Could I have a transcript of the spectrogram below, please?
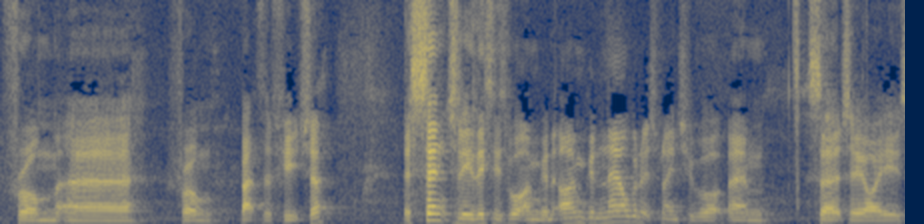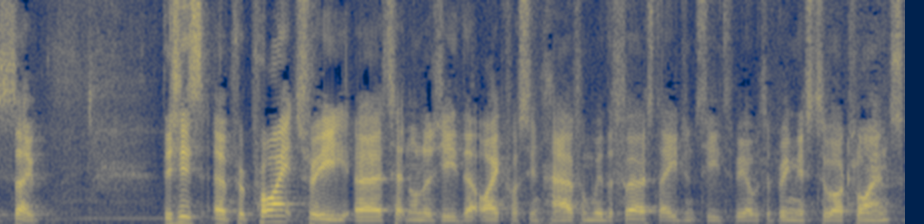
from, uh, from Back to the Future. Essentially, this is what I'm going to, I'm now going to explain to you what um, Search AI is. So, this is a proprietary uh, technology that iCrossing have, and we're the first agency to be able to bring this to our clients.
